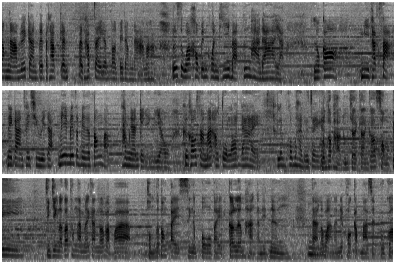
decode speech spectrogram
ดำน้ำด้วยกันไปประทับกันประทับใจกันตอนไปดำน้ำอะค่ะรู้สึกว่าเขาเป็นคนที่แบบพึ่งพาได้อะแล้วก็มีทักษะในการใช้ชีวิตอะไม่ไม่จำเป็นจะต้องแบบทำงานเก่งอย่างเดียว คือเขาสามารถเอาตัวรอดได้ เริ่มคบหาดูใจกัลนงคบหาดูใจกันก็ 2 ปี จริง ๆ เราก็ทำงานมาด้วยกันว่าแบบว่าผมก็ต้องไปสิงคโปร์ไปก็เริ่มห่างกันนิดนึง แต่ระหว่างนั้นเนี่ยพอกลับมาเสร็จปุ๊บก็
